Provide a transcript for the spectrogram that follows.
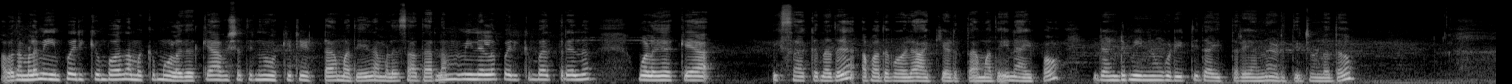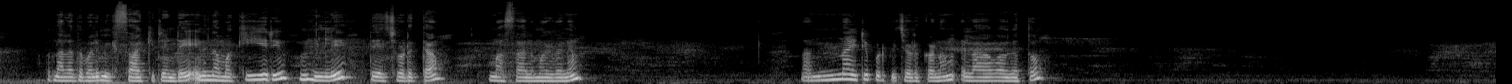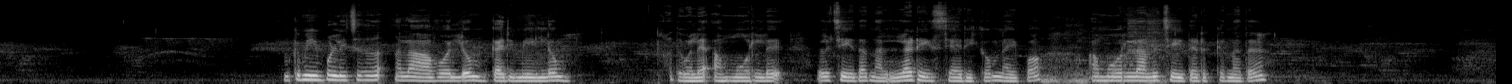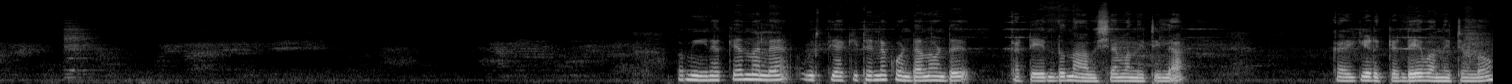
അപ്പോൾ നമ്മൾ മീൻ പൊരിക്കുമ്പോൾ നമുക്ക് മുളകൊക്കെ ആവശ്യത്തിന് നോക്കിയിട്ട് ഇട്ടാൽ മതി. നമ്മൾ സാധാരണ മീനുകൾ പൊരിക്കുമ്പോൾ എത്രയെന്ന് മുളകൊക്കെ മിക്സാക്കുന്നത്? അപ്പോൾ അതുപോലെ ആക്കിയെടുത്താൽ മതി. ഞാനിപ്പോൾ രണ്ട് മീനും കൂടിയിട്ട് ഇതാ ഇത്രയാണ് എടുത്തിട്ടുള്ളത്. അപ്പോൾ നല്ലതുപോലെ മിക്സ് ആക്കിയിട്ടുണ്ട്. ഇനി നമുക്ക് ഈ ഒരു മീനിൽ തേച്ച് കൊടുക്കാം മസാല മുഴുവനും. നന്നായിട്ട് പിടിപ്പിച്ചെടുക്കണം എല്ലാ ഭാഗത്തും. നമുക്ക് മീൻ പൊള്ളിച്ചത് നല്ല ആവോലും കരിമീനിലും അതുപോലെ അമ്മൂറിൽ എല്ലാം ചെയ്താൽ നല്ല ടേസ്റ്റ് ആയിരിക്കും. ഞാൻ ഇപ്പോൾ അമ്മൂറിലാണ് ചെയ്തെടുക്കുന്നത്. അപ്പോൾ മീനൊക്കെ നല്ല വൃത്തിയാക്കിയിട്ട് തന്നെ കൊണ്ടുവന്നുകൊണ്ട് കട്ട് ചെയ്യേണ്ടൊന്നും ആവശ്യം വന്നിട്ടില്ല. കഴുകിയെടുക്കേണ്ടേ വന്നിട്ടുള്ളൂ.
